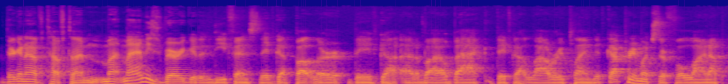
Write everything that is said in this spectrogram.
they're going to have a tough time. Miami's very good in defense. They've got Butler, they've got Adebayo back, they've got Lowry playing, they've got pretty much their full lineup.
